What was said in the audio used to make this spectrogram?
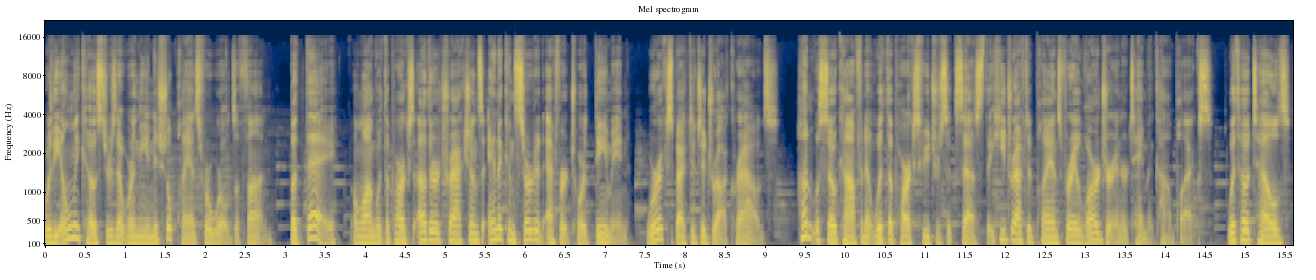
were the only coasters that were in the initial plans for Worlds of Fun. But they, along with the park's other attractions and a concerted effort toward theming, were expected to draw crowds. Hunt was so confident with the park's future success that he drafted plans for a larger entertainment complex, with hotels,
